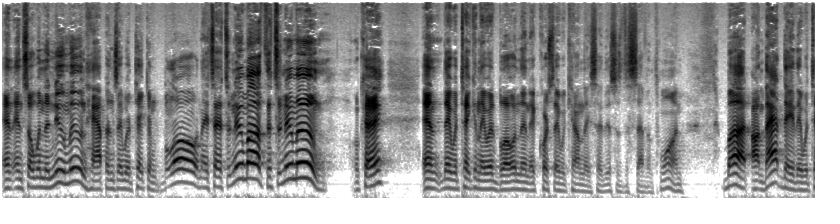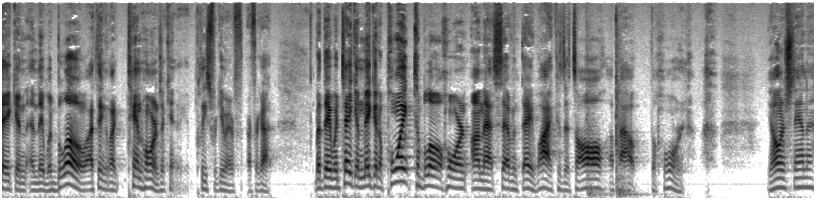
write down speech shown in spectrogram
And, and so when the new moon happens, they would take and blow and they'd say, It's a new month, it's a new moon. Okay? And they would take and they would blow, and then, of course, they would count and they say, This is the seventh one. But on that day, they would take and, and they would blow, I think like 10 horns. I can't, please forgive me, I, forgot. But they would take and make it a point to blow a horn on that seventh day. Why? Because it's all about the horn. Y'all understand that?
